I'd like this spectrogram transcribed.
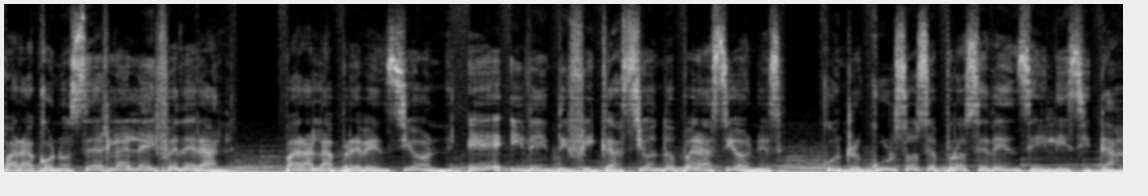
Para conocer la ley federal para la prevención e identificación de operaciones con recursos de procedencia ilícita.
